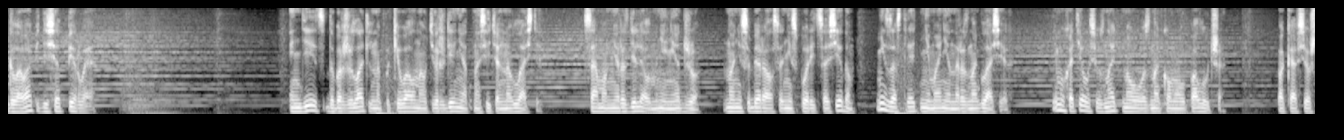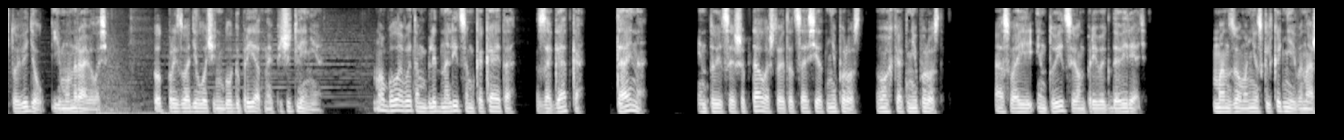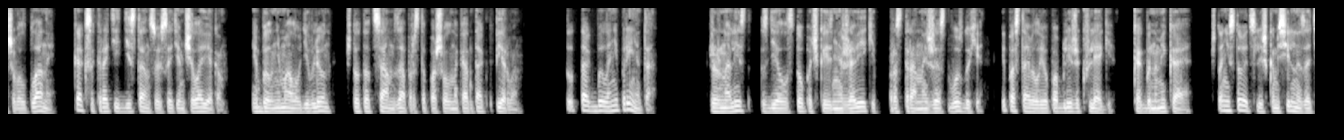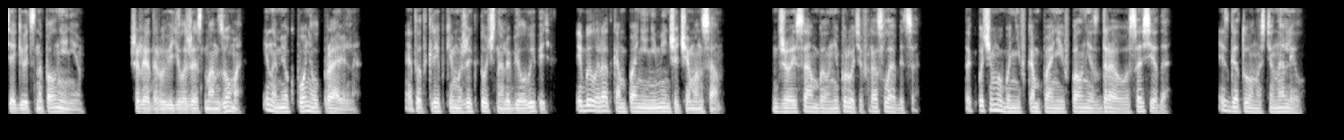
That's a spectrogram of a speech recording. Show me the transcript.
Глава 51. Индеец доброжелательно покивал на утверждение относительно власти. Сам он не разделял мнение Джо, но не собирался ни спорить с соседом, ни заострять внимание на разногласиях. Ему хотелось узнать нового знакомого получше. Пока все, что видел, ему нравилось. Тот производил очень благоприятное впечатление. Но была в этом бледнолицем какая-то загадка, тайна. Интуиция шептала, что этот сосед непрост, ох, как непрост. А своей интуиции он привык доверять. Манзома несколько дней вынашивал планы, как сократить дистанцию с этим человеком, и был немало удивлен, что тот сам запросто пошел на контакт первым. Тут так было не принято. Журналист сделал стопочкой из нержавейки пространный жест в воздухе и поставил ее поближе к фляге, как бы намекая, что не стоит слишком сильно затягивать с наполнением. Шредер увидел жест Манзома и намек понял правильно. Этот крепкий мужик точно любил выпить и был рад компании не меньше, чем он сам. Джой сам был не против расслабиться. Так почему бы не в компании вполне здравого соседа? И с готовностью налил.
